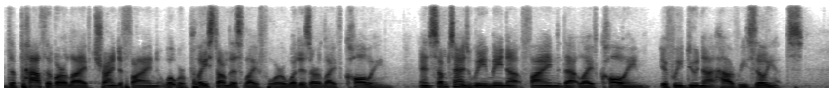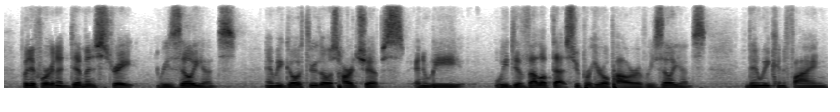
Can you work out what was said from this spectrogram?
the path of our life, trying to find what we're placed on this life for, what is our life calling. And sometimes we may not find that life calling if we do not have resilience. But if we're going to demonstrate resilience and we go through those hardships and we we develop that superhero power of resilience, then we can find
